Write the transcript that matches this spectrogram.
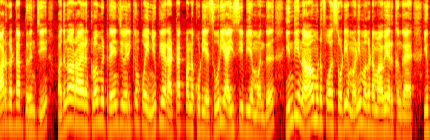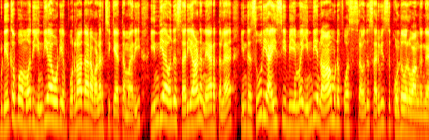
வார்கட்டாக பிரிஞ்சு பதினாறாயிரம் கிலோமீட்டர் ரேஞ்ச் வரைக்கும் போய் நியூக்ளியர் அட்டாக் பண்ணக்கூடிய சூரிய ஐசிபிஎம் வந்து இந்தியன் ஆர்முடு ஃபோர்ஸோடைய மணிமகடமாகவே இருக்குங்க. இப்படி இருக்க போகும்போது இந்தியாவுடைய பொருளாதார வளர்ச்சிக்கு ஏற்ற மாதிரி இந்தியா வந்து சரியான நேரத்தில் இந்த சூரிய ஐசிபிஎம்மை இந்தியன் ஆர்முடு ஃபோர்ஸஸில் வந்து சர்வீஸுக்கு கொண்டு வருவாங்கங்க.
